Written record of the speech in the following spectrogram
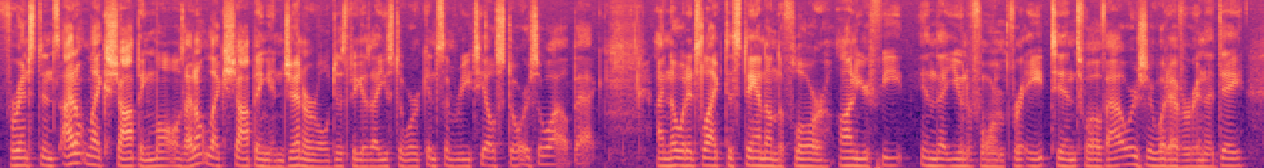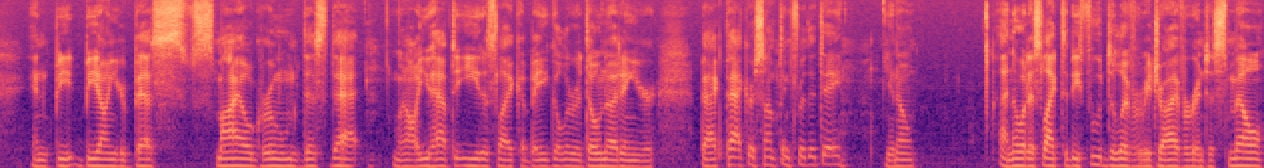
for instance, I don't like shopping malls. I don't like shopping in general just because I used to work in some retail stores a while back. I know what it's like to stand on the floor on your feet in that uniform for 8, 10, 12 hours or whatever in a day and be, be on your best smile, groomed, this, that, when all you have to eat is like a bagel or a donut in your backpack or something for the day, you know. I know what it's like to be food delivery driver and to smell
